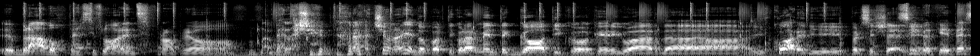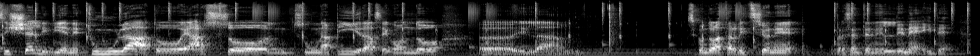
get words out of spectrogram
Eh, bravo Percy Florence, proprio una bella scelta. Beh, c'è un aneddoto particolarmente gotico che riguarda il cuore di Percy Shelley. Sì, perché Percy Shelley viene tumulato e arso su una pira secondo, eh, il, secondo la tradizione presente nell'Eneide.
